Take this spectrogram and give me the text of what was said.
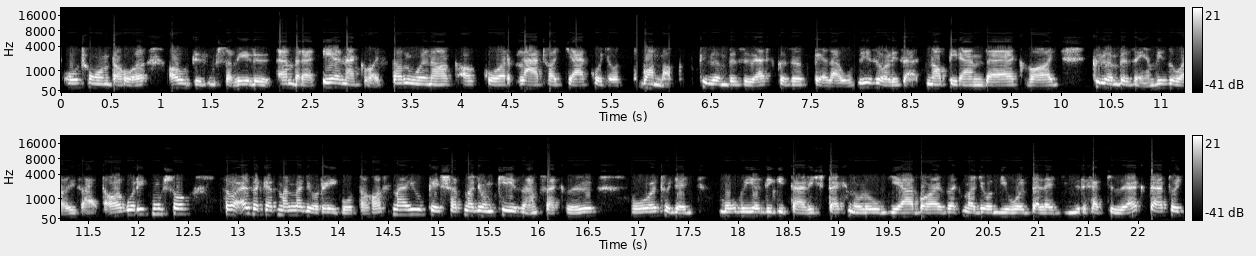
otthont, ahol autizmussal élő emberek élnek vagy tanulnak, akkor láthatják, hogy ott vannak különböző eszközök, például vizualizált napirendek, vagy különböző ilyen vizualizált algoritmusok. Szóval ezeket már nagyon régóta használjuk, és hát nagyon kézenfekvő volt, hogy egy mobil digitális technológiába ezek nagyon jól belegyűrhetőek, tehát hogy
